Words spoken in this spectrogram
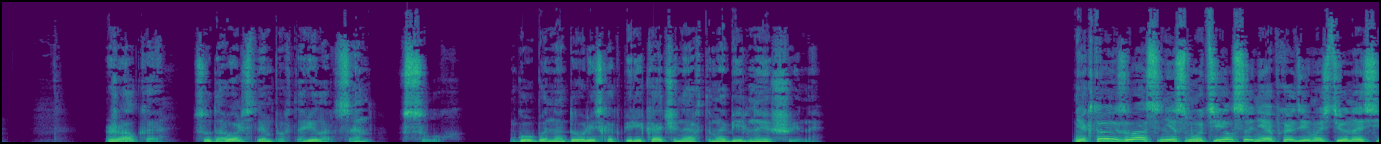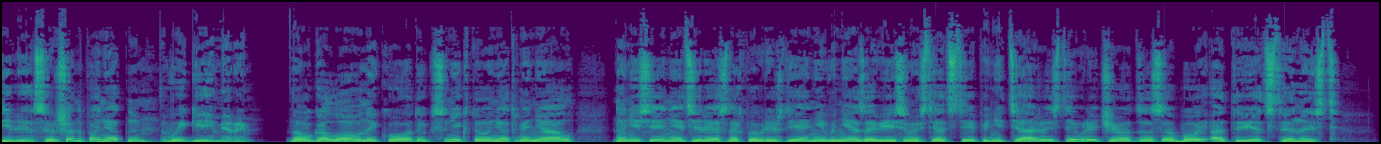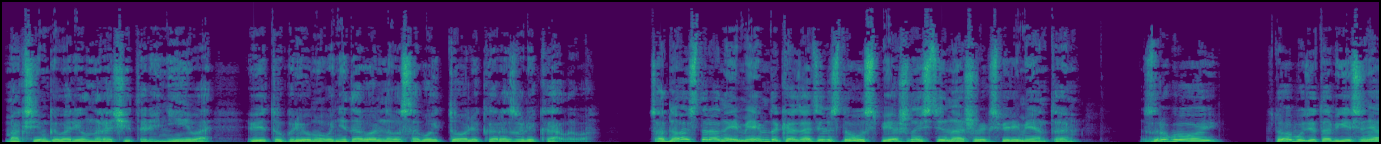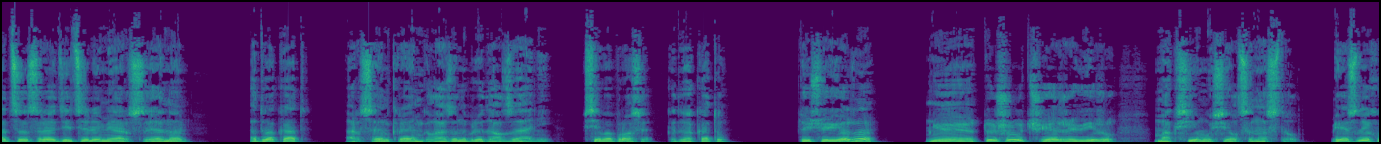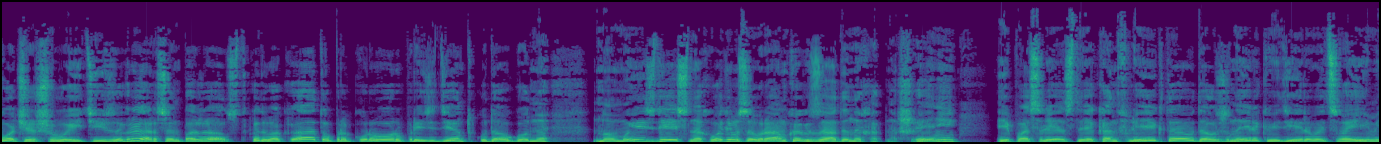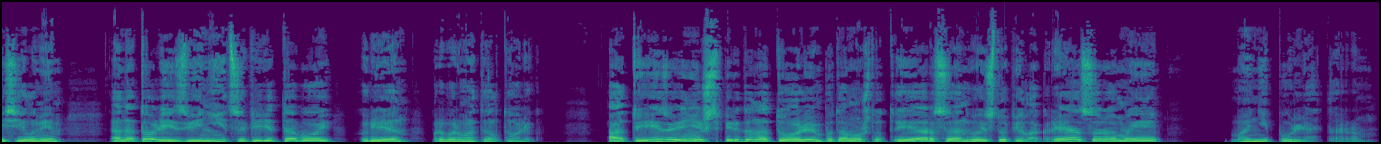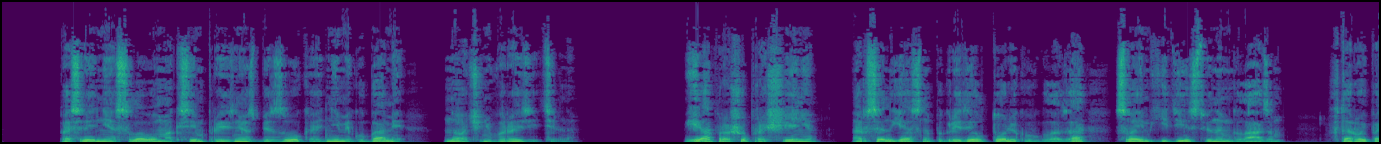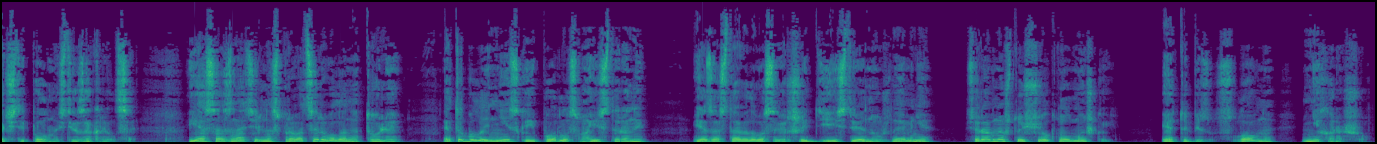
Жалко, с удовольствием повторил Арсен вслух. Губы надулись, как перекачанные автомобильные шины. Никто из вас не смутился необходимостью насилия. Совершенно понятно, вы геймеры. Но уголовный кодекс никто не отменял. Нанесение телесных повреждений вне зависимости от степени тяжести влечет за собой ответственность. Максим говорил нарочито лениво, вид угрюмого, недовольного собой Толика развлекал его. С одной стороны, имеем доказательства успешности нашего эксперимента. С другой, кто будет объясняться с родителями Арсена? Адвокат. Арсен краем глаза наблюдал за Аней. Все вопросы к адвокату. Ты серьезно? Нет, ты шутишь, я же вижу. Максим уселся на стол. Если хочешь выйти из игры, Арсен, пожалуйста, к адвокату, прокурору, президенту, куда угодно. Но мы здесь находимся в рамках заданных отношений, и последствия конфликтов должны ликвидировать своими силами. Анатолий извинится перед тобой. Хрен, пробормотал Толик. А ты извинишься перед Анатолием, потому что ты, Арсен, выступил агрессором и манипулятором. Последнее слово Максим произнес без звука, одними губами, но очень выразительно. «Я прошу прощения». Арсен ясно поглядел Толику в глаза своим единственным глазом. Второй почти полностью закрылся. Я сознательно спровоцировал Анатолия. Это было низко и подло с моей стороны. Я заставил его совершить действие, нужное мне. Все равно, что щелкнул мышкой. Это, безусловно, нехорошо.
